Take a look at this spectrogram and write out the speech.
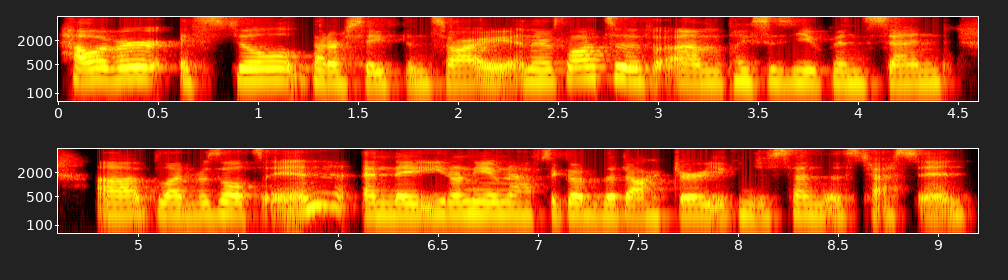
However, it's still better safe than sorry. And there's lots of um, places you can send uh, blood results in, and they you don't even have to go to the doctor. You can just send those tests in.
